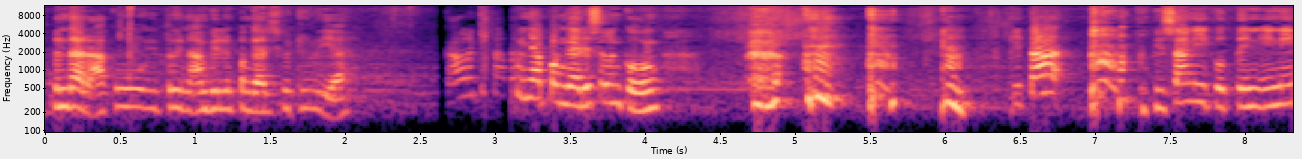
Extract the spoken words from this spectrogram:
Sebentar aku ituin ambilin penggarisku dulu ya. Kalau kita punya penggaris lengkung kita bisa ngikutin ini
